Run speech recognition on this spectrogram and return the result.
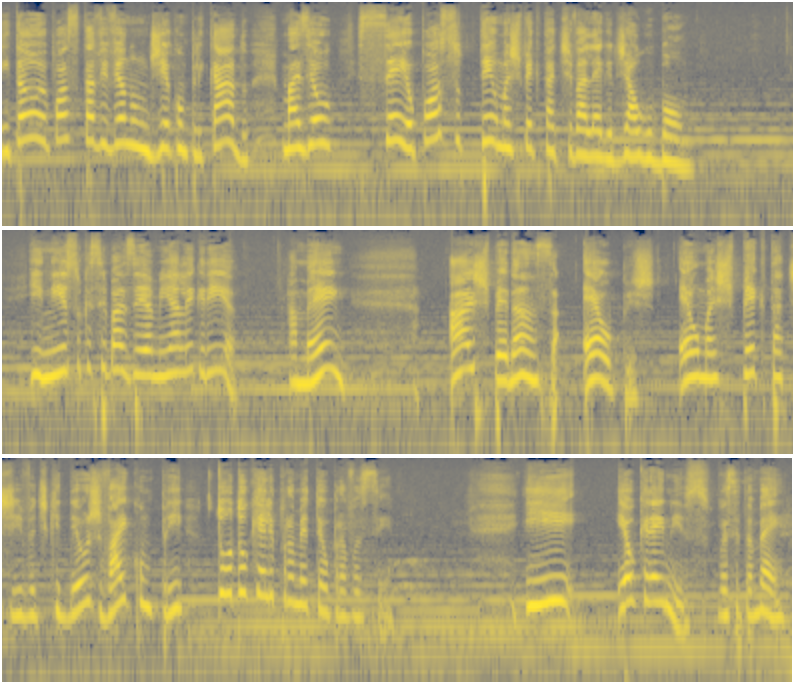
Então eu posso estar vivendo um dia complicado, mas eu sei, eu posso ter uma expectativa alegre de algo bom e nisso que se baseia a minha alegria. Amém? A esperança, Elpis, é uma expectativa de que Deus vai cumprir tudo o que ele prometeu para você. E eu creio nisso. Você também?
